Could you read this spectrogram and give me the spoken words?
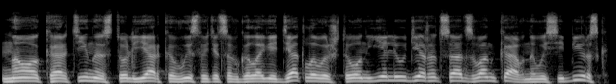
Но картина столь ярко высветится в голове Дятлова, что он еле удержится от звонка в Новосибирск,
